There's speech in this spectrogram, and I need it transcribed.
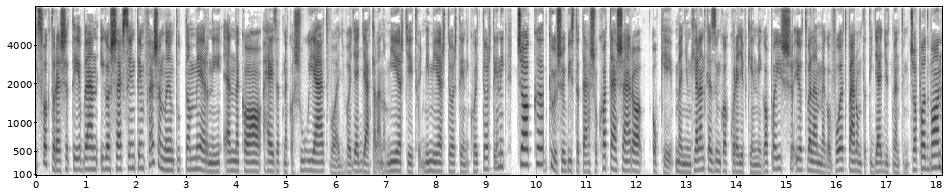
X-Faktor esetében igazság szerint én fel sem nagyon tudtam mérni ennek a helyzetnek a súlyát, vagy, vagy egyáltalán a miértjét, hogy mi miért történik, hogy történik, csak külső biztatások hatására oké, okay, menjünk, jelentkezzünk, akkor egyébként még apa is jött velem, meg a volt párom, tehát így együtt mentünk csapatban,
